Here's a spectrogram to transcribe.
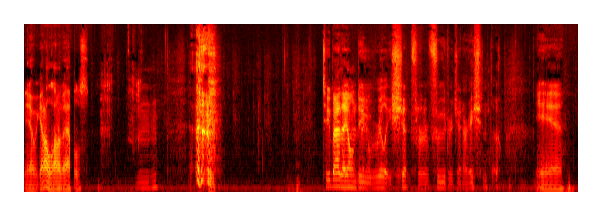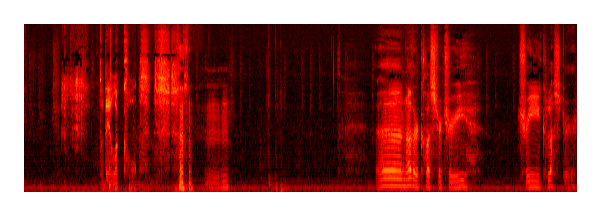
Yeah, we got a lot of apples. hmm Too bad they don't do really shit for food regeneration, though. Yeah. But they look cool. hmm another cluster tree. Tree cluster.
